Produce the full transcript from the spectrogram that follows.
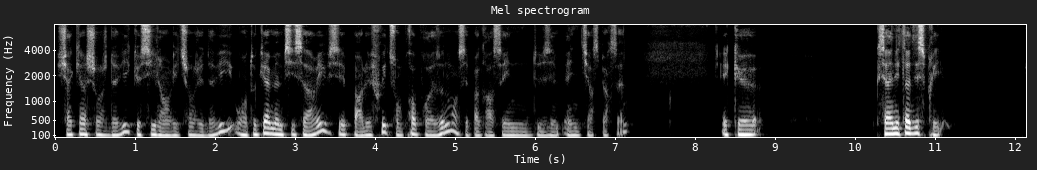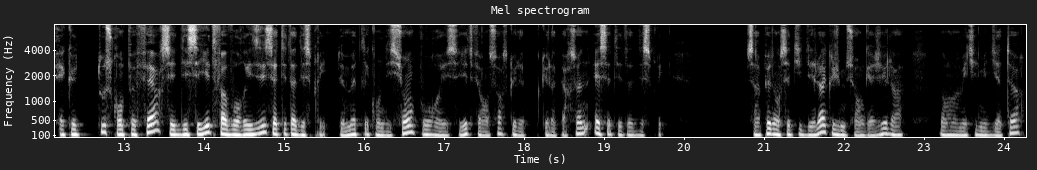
Chacun change d'avis que s'il a envie de changer d'avis, ou en tout cas, même si ça arrive, c'est par le fruit de son propre raisonnement, c'est pas grâce à une deuxième, à une tierce personne. Et que, que c'est un état d'esprit. Et que tout ce qu'on peut faire, c'est d'essayer de favoriser cet état d'esprit, de mettre les conditions pour essayer de faire en sorte que la, personne ait cet état d'esprit. C'est un peu dans cette idée-là que je me suis engagé là dans mon métier de médiateur.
